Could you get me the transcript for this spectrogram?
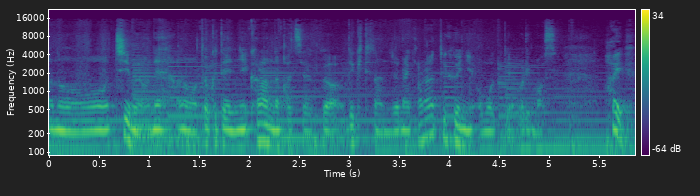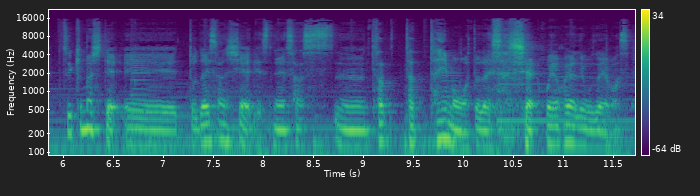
あのチームのねあの得点に絡んだ活躍ができてたんじゃないかなというふうに思っております。はい、続きまして、えー、っと第3試合ですね。さす、うん、たたった今終わった第3試合。ほやほやでございます、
